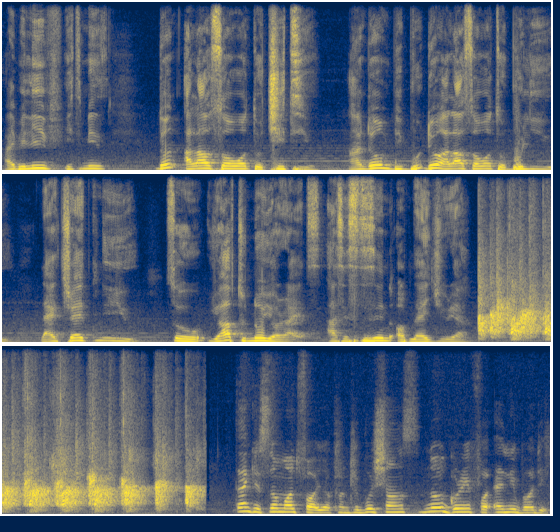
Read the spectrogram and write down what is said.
I believe it means don't allow someone to cheat you and don't be don't allow someone to bully you like threatening you. So you have to know your rights as a citizen of Nigeria. Thank you so much for your contributions. No grief for anybody.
